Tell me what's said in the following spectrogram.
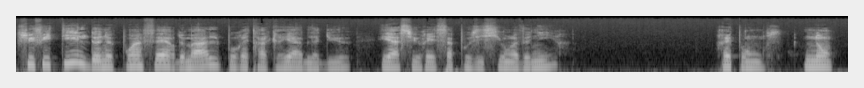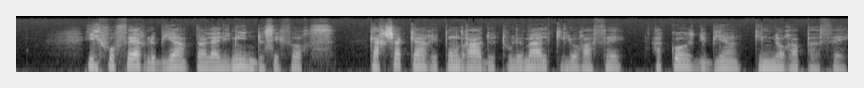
Suffit-il de ne point faire de mal pour être agréable à Dieu et assurer sa position à venir? Réponse Non. Il faut faire le bien dans la limite de ses forces, car chacun répondra de tout le mal qu'il aura fait à cause du bien qu'il n'aura pas fait.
